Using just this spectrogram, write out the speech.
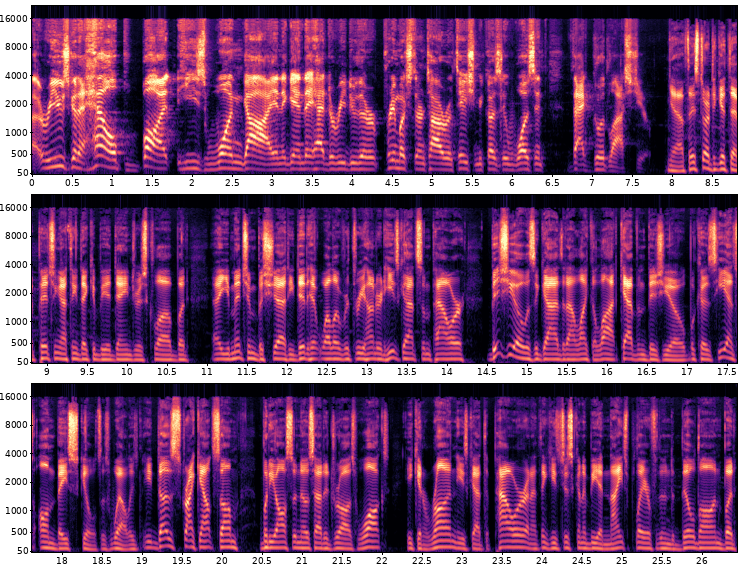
Uh, Ryu's going to help, but he's one guy, and again, they had to redo their pretty much their entire rotation because it wasn't that good last year. Yeah, if they start to get that pitching, I think they could be a dangerous club. But uh, you mentioned Bichette; he did hit well over 300. He's got some power. Biggio is a guy that I like a lot, Cavan Biggio, because he has on base skills as well. He, he does strike out some, but he also knows how to draw his walks. He can run. He's got the power, and I think he's just going to be a nice player for them to build on. But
